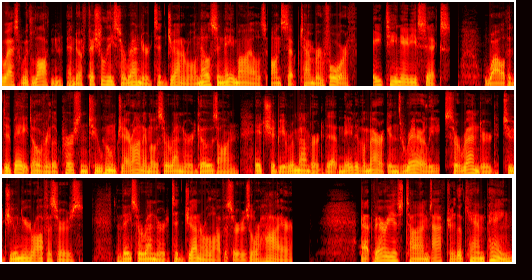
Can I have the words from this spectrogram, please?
U.S. with Lawton and officially surrendered to General Nelson A. Miles on September 4, 1886. While the debate over the person to whom Geronimo surrendered goes on, it should be remembered that Native Americans rarely surrendered to junior officers. They surrendered to general officers or higher. At various times after the campaign,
